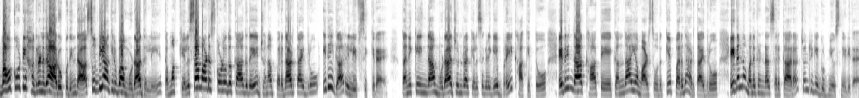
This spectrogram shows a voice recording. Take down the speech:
ಬಹುಕೋಟಿ ಹಗರಣದ ಆರೋಪದಿಂದ ಸುದ್ದಿಯಾಗಿರುವ ಮುಡಾದಲ್ಲಿ ತಮ್ಮ ಕೆಲಸ ಮಾಡಿಸ್ಕೊಳ್ಳೋದಕ್ಕಾಗದೆ ಜನ ಪರದಾಡ್ತಾ ಇದ್ರು. ಇದೀಗ ರಿಲೀಫ್ ಸಿಕ್ಕಿದೆ. ತನಿಖೆಯಿಂದ ಮುಡಾ ಜನರ ಕೆಲಸಗಳಿಗೆ ಬ್ರೇಕ್ ಹಾಕಿತ್ತು. ಇದರಿಂದ ಖಾತೆ ಕಂದಾಯ ಮಾಡಿಸೋದಕ್ಕೆ ಪರದಾಡ್ತಾ ಇದ್ರು. ಇದನ್ನ ಮನಗಂಡ ಸರ್ಕಾರ ಜನರಿಗೆ ಗುಡ್ ನ್ಯೂಸ್ ನೀಡಿದೆ.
